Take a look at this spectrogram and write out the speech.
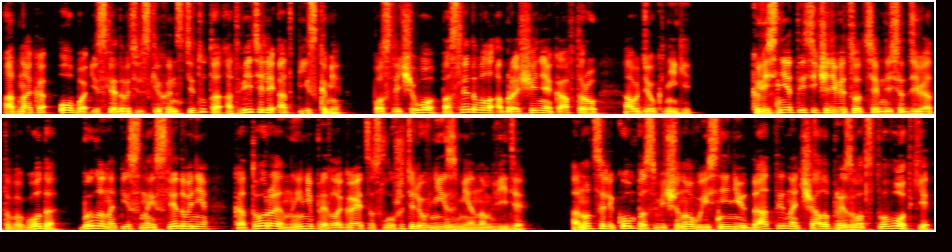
Однако оба исследовательских института ответили отписками, после чего последовало обращение к автору аудиокниги. К весне 1979 года было написано исследование, которое ныне предлагается слушателю в неизменном виде. Оно целиком посвящено выяснению даты начала производства водки,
